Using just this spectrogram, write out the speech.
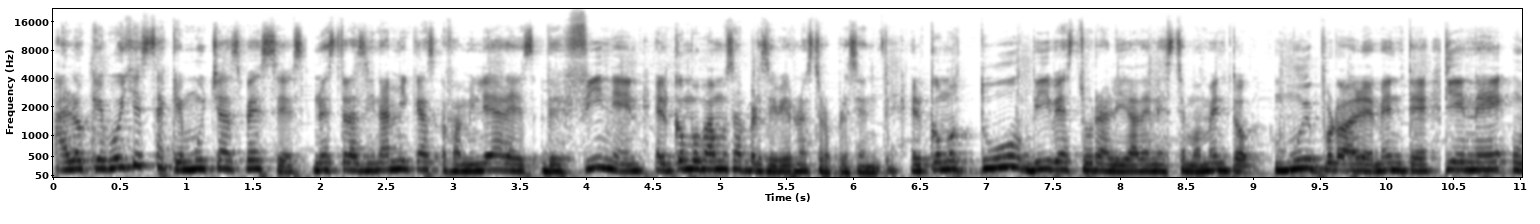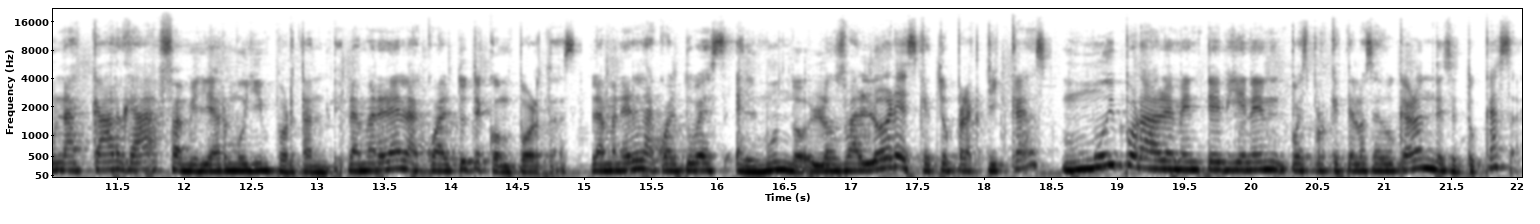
a lo que voy es a que muchas veces nuestras dinámicas familiares definen el cómo vamos a percibir nuestro presente, el cómo tú vives tu realidad en este momento, muy probablemente tiene una carga familiar muy importante, la manera en la cual tú te comportas, la manera en la cual tú ves el mundo, los valores que tú practicas, muy probablemente vienen pues porque te los educaron desde tu casa.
